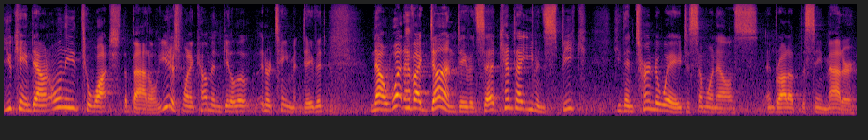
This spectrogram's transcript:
You came down only to watch the battle. You just want to come and get a little entertainment, David. Now, what have I done? David said. Can't I even speak? He then turned away to someone else and brought up the same matter.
